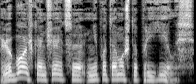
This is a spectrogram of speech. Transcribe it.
Любовь кончается не потому, что приелась.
